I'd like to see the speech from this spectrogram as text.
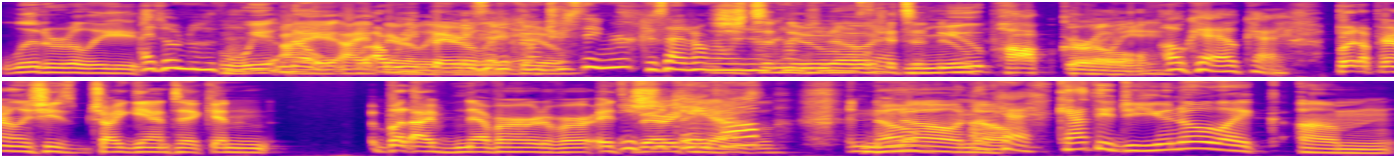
Literally, I don't know that we. is. No, I, I uh, we barely. barely Is it a do. country singer? Because I don't really It's know a new- No, it's a new pop girl. Okay, okay. but apparently she's gigantic and. But I've never heard of her. It's Is she very K-pop? confusing. No, no. Okay. Kathy, do you know like um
